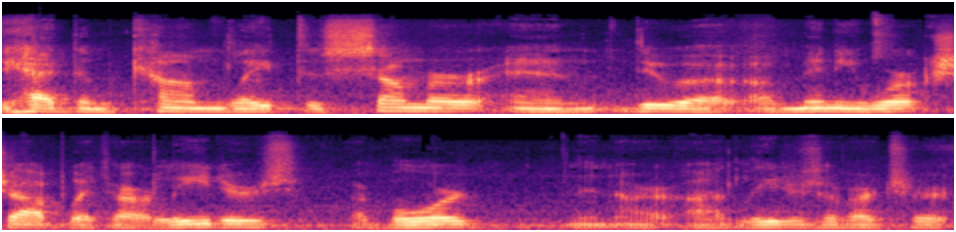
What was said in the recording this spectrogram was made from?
we had them come late this summer and do a, a mini workshop with our leaders, our board, and our uh, leaders of our church.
